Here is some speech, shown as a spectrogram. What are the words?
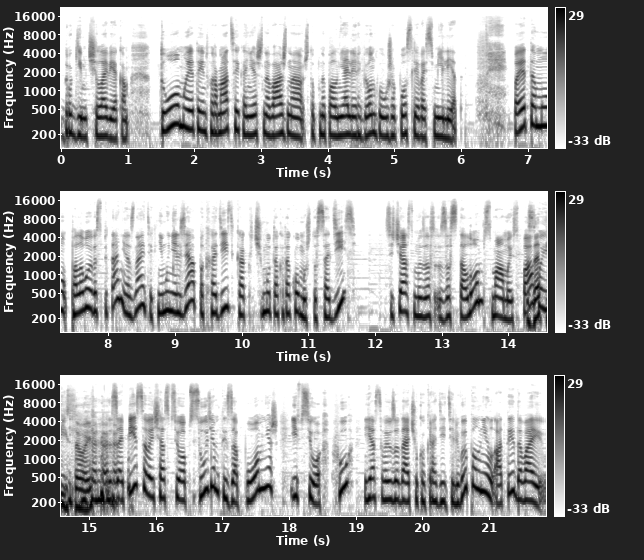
другим человеком, то мы этой информацией, конечно, важно, чтобы наполняли ребенка уже после 8 лет. Поэтому половое воспитание, знаете, к нему нельзя подходить как к чему-то такому, что садись, Сейчас мы за, за столом с мамой, с папой. Записывай. Записывай, сейчас все обсудим, ты запомнишь, и все. Фух, я свою задачу как родитель выполнил, а ты давай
